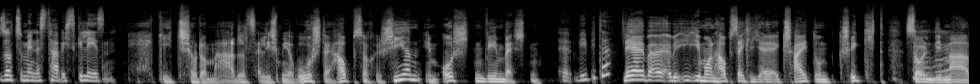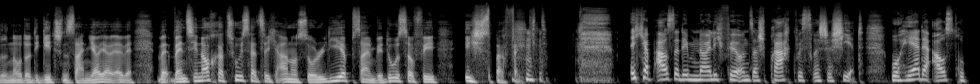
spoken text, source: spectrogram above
So zumindest habe ich's gelesen. Gitsch oder Madel, soll ich mir wurscht. Hauptsache Schieren im Osten wie im Westen. Äh, wie bitte? Ja, ich meine hauptsächlich äh, gescheit und geschickt sollen die Madeln oder die Gitschen sein. Ja, ja, äh, wenn sie nachher zusätzlich auch noch so lieb sein wie du, Sophie, ist's perfekt. Ich habe außerdem neulich für unser Sprachquiz recherchiert, woher der Ausdruck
